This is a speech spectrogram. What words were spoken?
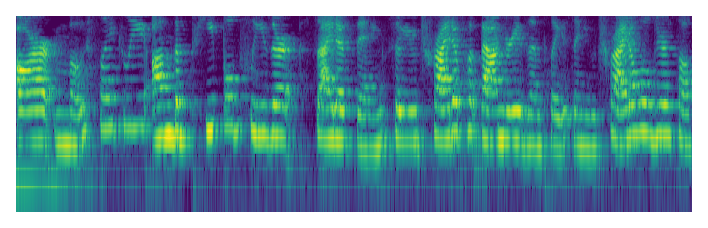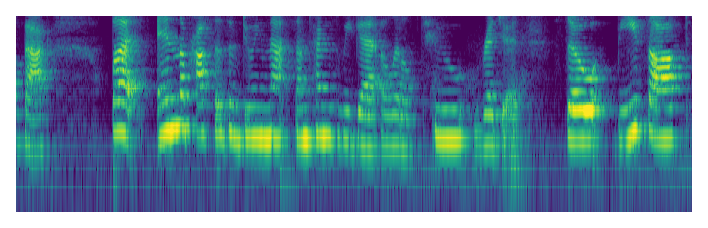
are most likely on the people pleaser side of things. So you try to put boundaries in place and you try to hold yourself back. But in the process of doing that, sometimes we get a little too rigid. So be soft,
